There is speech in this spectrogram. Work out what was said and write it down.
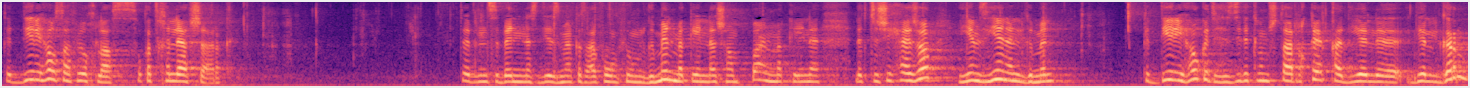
كديريها وصافي وخلاص وكتخليها في شعرك. حتى بالنسبة للناس ديال زمان كتعرفوهم فيهم القمل ما كاين لا شامبان ما كاين لا حتى شي حاجة هي مزيانة القمل كديريها وكتهزي داك المشطه الرقيقة ديال ديال القرن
